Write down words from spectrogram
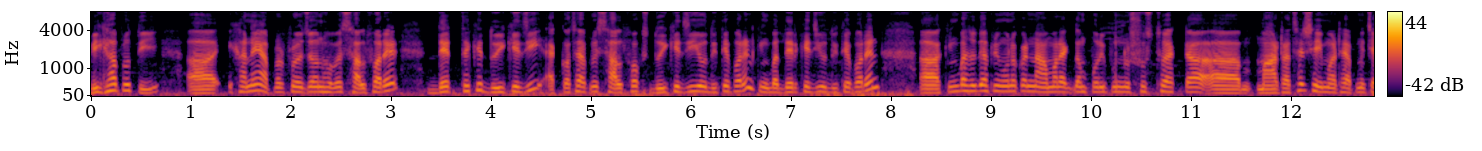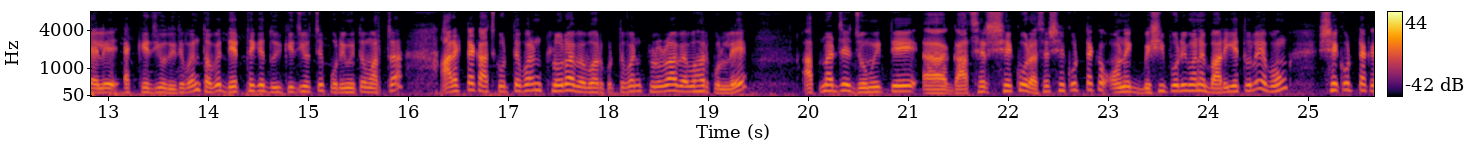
বিঘা প্রতি এখানে আপনার প্রয়োজন হবে সালফারের দেড় থেকে দুই কেজি, এক কথায় আপনি সালফক্স দুই কেজিও দিতে পারেন কিংবা দেড় কেজিও দিতে পারেন। কিংবা যদি আপনি মনে করেন না, আমার একদম পরিপূর্ণ, সুস্থ একটা মাঠ আছে, সেই মাঠে আপনি চাইলে এক কেজিও দিতে পারেন, তবে দেড় থেকে দুই কেজি হচ্ছে পরিমিত মাত্রা। আরেকটা কাজ করতে পারেন, ফ্লোরা ব্যবহার করতে পারেন। ফ্লোরা ব্যবহার করলে আপনার যে জমিতে গাছের শেকড় আছে, শেকড়টাকে অনেক বেশি পরিমাণে বাড়িয়ে তোলে এবং শেকড়টাকে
